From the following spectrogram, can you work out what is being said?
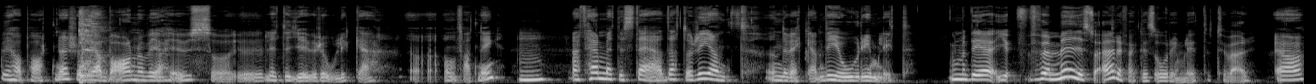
Vi har partners och vi har barn och vi har hus och eh, lite djur i olika eh, omfattning. Att hemmet är städat och rent under veckan, det är orimligt. Men det, för mig så är det faktiskt orimligt tyvärr. Ja,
